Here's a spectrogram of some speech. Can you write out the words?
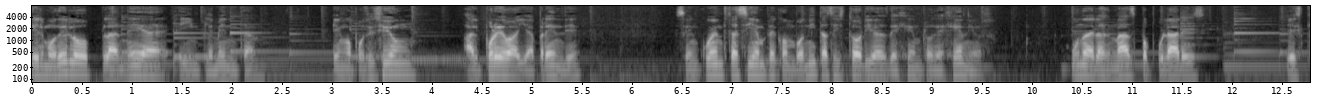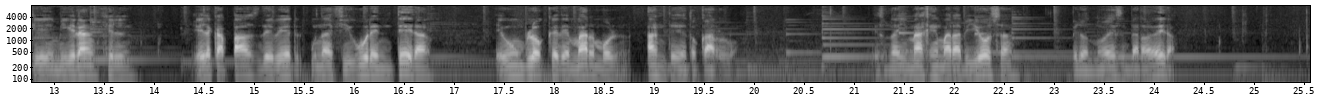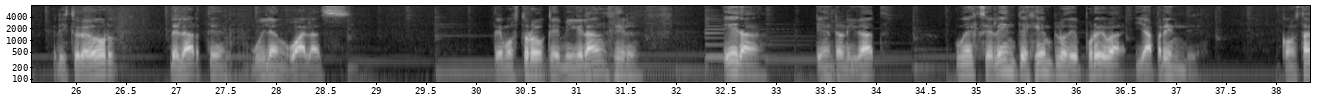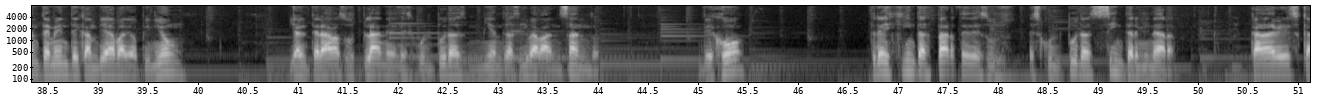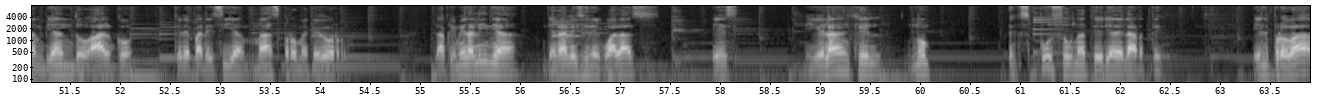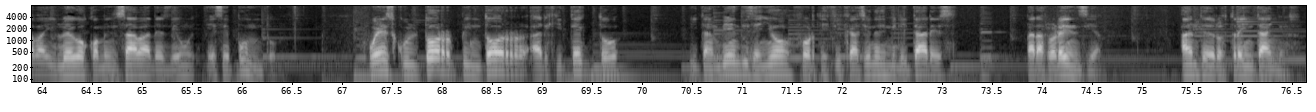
El modelo planea e implementa, en oposición al prueba y aprende, se encuentra siempre con bonitas historias de ejemplos de genios. Una de las más populares es que Miguel Ángel era capaz de ver una figura entera en un bloque de mármol antes de tocarlo. Es una imagen maravillosa, pero no es verdadera. El historiador del arte, William Wallace, demostró que Miguel Ángel era, en realidad, un excelente ejemplo de prueba y aprende. Constantemente cambiaba de opinión y alteraba sus planes de esculturas mientras iba avanzando. Dejó tres quintas partes de sus esculturas sin terminar, cada vez cambiando algo que le parecía más prometedor. La primera línea de análisis de Wallace es Miguel Ángel no expuso una teoría del arte. Él probaba y luego comenzaba desde ese punto. Fue escultor, pintor, arquitecto y también diseñó fortificaciones militares para Florencia antes de los 30 años.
